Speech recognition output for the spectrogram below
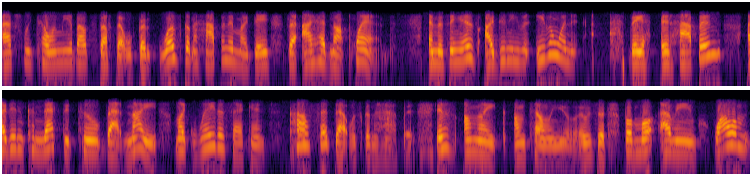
actually telling me about stuff that was going to happen in my day that I had not planned. And the thing is, I didn't even even when it, they it happened, I didn't connect it till that night. I'm like, wait a second. Kyle said that was going to happen. It's I'm like I'm telling you, it was a but mo, I mean, while I'm,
